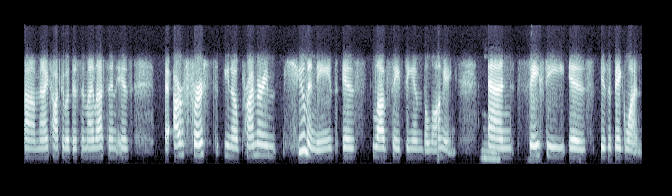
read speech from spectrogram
um, and I talked about this in my lesson, is uh, our first, you know, primary human needs is love, safety, and belonging. Mm, And safety is is a big one.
